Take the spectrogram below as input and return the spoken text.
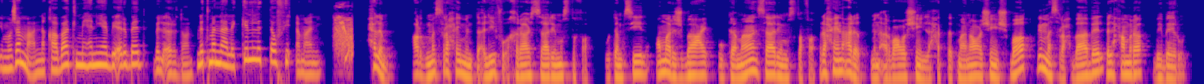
بمجمع النقابات المهنية بإربد بالأردن. نتمنى لك كل التوفيق أماني. حلم. عرض مسرحي من تأليف وإخراج ساري مصطفى وتمثيل عمر جباعي وكمان ساري مصطفى. رح ينعرض من 24 لحتى 28 شباط بمسرح بابل بالحمراء ببيروت.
